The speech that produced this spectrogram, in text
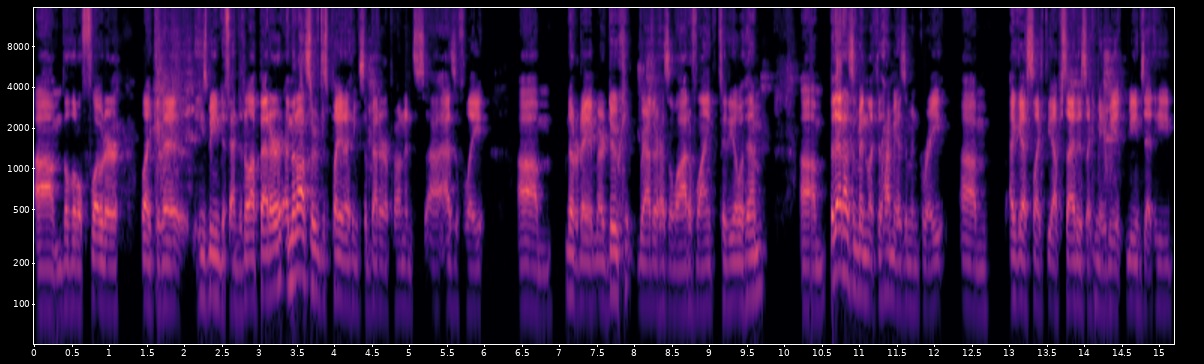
um the little floater like the, he's being defended a lot better and then also just played i think some better opponents uh, as of late um, Notre Dame or Duke rather has a lot of length to deal with him. Um, but that hasn't been like the timing hasn't been great. Um, I guess like the upside is like maybe it means that he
